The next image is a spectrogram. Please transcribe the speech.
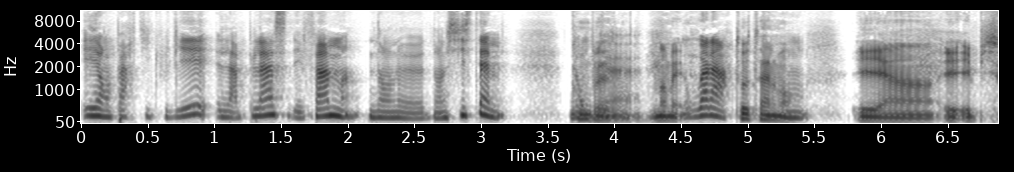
et en particulier la place des femmes dans le, dans le système. Complètement. non mais voilà. Totalement. Mm. Et, et, puis,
